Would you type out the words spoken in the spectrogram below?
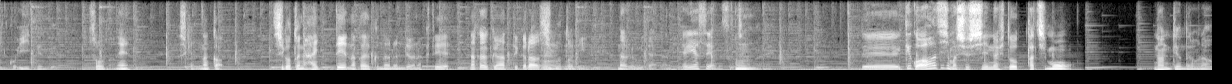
一個いい点でそうだね。確かに。なんか仕事に入って仲良くなるんではなくて仲良くなってから仕事になるみたいなね、やりやすいよねそっちの方がね、で結構淡路島出身の人たちもなんて言うんだろうな。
